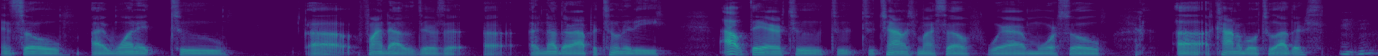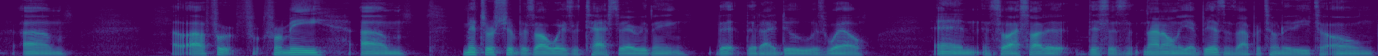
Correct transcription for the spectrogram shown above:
and so I wanted to uh, find out that there's a, a, another opportunity out there to, to, to challenge myself where I'm more so uh, accountable to others. Mm-hmm. Um, uh, for, for, for me, um, mentorship is always attached to everything that that I do as well, and and so I saw that this is not only a business opportunity to own,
